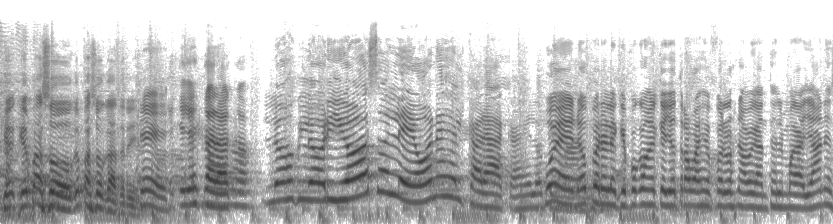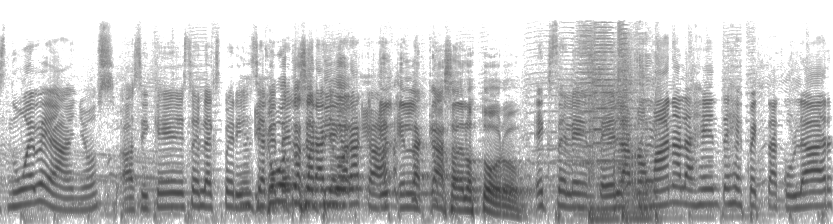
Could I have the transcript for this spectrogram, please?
¿Qué, qué pasó? ¿Qué pasó, Catherine? ¿Qué? Es que ella es Caracas. Los gloriosos leones del Caracas. es lo que Bueno, manda. pero el equipo con el que yo trabajé fue los navegantes del Magallanes, nueve años, así que esa es la ¿Y experiencia que cómo te tengo has para sentido llegar acá. en, en la casa de los toros? Excelente. La romana, la gente es espectacular.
